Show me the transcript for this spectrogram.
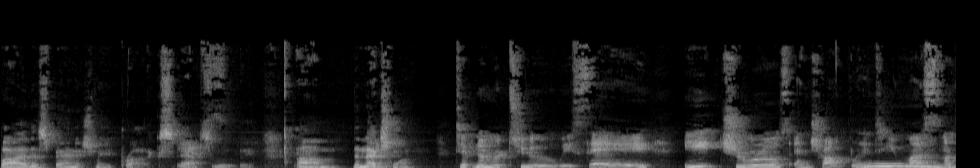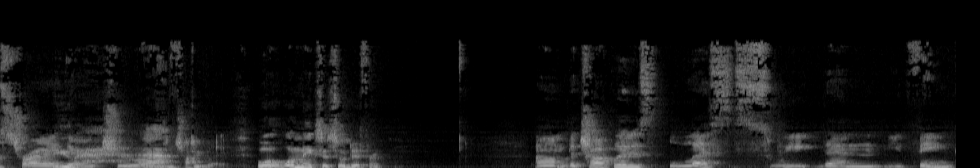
buy the Spanish made products. Yes. Absolutely. Um, the next one. Tip number two, we say eat churros and chocolate. you must must try their churros and to. Well, what makes it so different? Um, the chocolate is less sweet than you think.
